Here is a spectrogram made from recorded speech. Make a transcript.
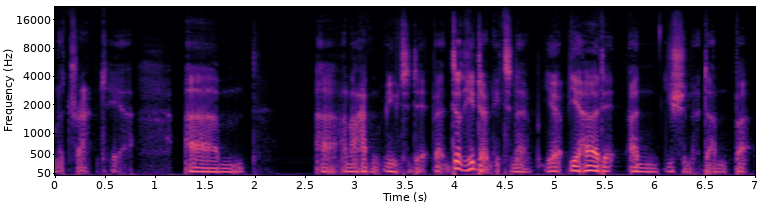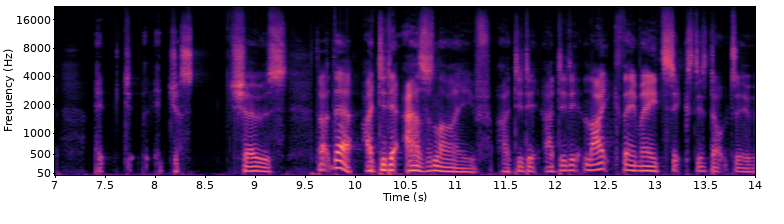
on a track here. Um, uh, and I hadn't muted it, but you don't need to know. You you heard it, and you shouldn't have done. But it it just shows that there. I did it as live. I did it. I did it like they made '60s Doctor Who,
